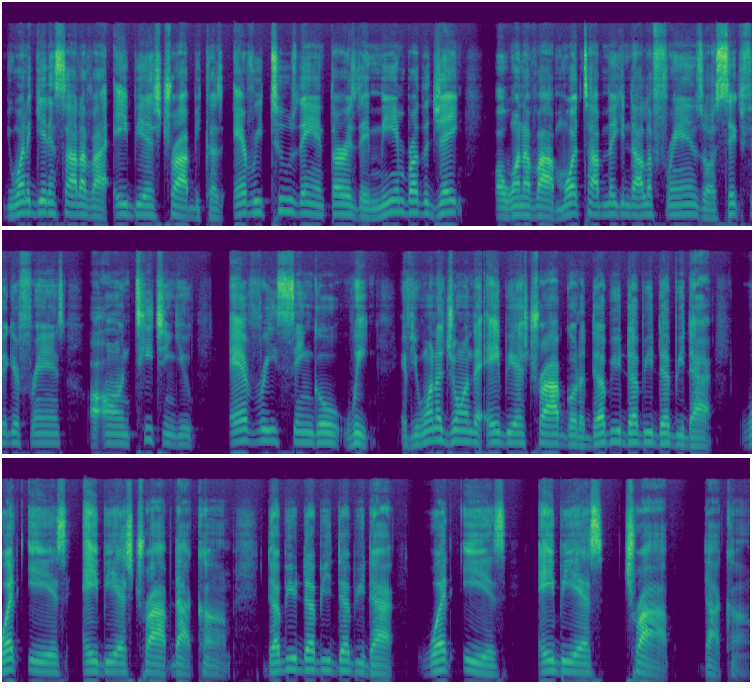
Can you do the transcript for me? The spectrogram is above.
you want to get inside of our ABS Tribe because every Tuesday and Thursday, me and Brother Jake or one of our more top million dollar friends or six-figure friends are on teaching you every single week. If you want to join the ABS tribe, go to www.whatisaBStribe.com. www.whatisaBStribe.com.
